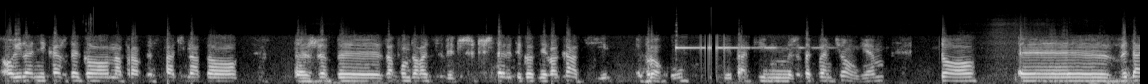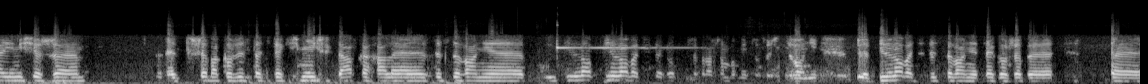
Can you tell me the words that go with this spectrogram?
o ile nie każdego naprawdę stać na to, żeby zafundować sobie 3 czy 4 tygodnie wakacji w roku, takim, że tak powiem, ciągiem, to e, wydaje mi się, że e, trzeba korzystać w jakichś mniejszych dawkach, ale zdecydowanie pilno, pilnować tego, przepraszam, bo mi tu coś dzwoni, pilnować zdecydowanie tego, żeby, e,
